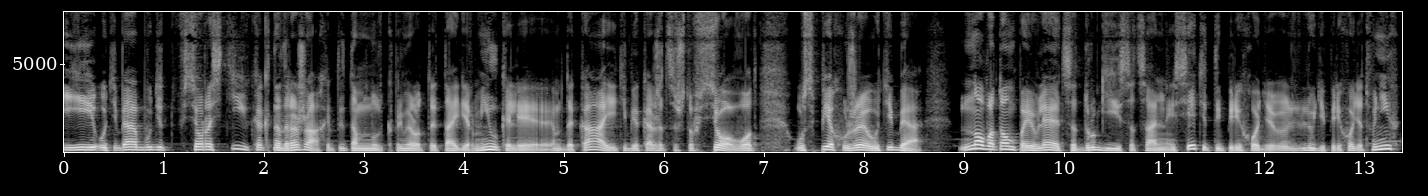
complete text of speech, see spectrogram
и у тебя будет все расти как на дрожжах, и ты там, ну, к примеру, ты Tiger Milk или МДК, и тебе кажется, что все, вот успех уже у тебя. Но потом появляются другие социальные сети, ты переходишь, люди переходят в них,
